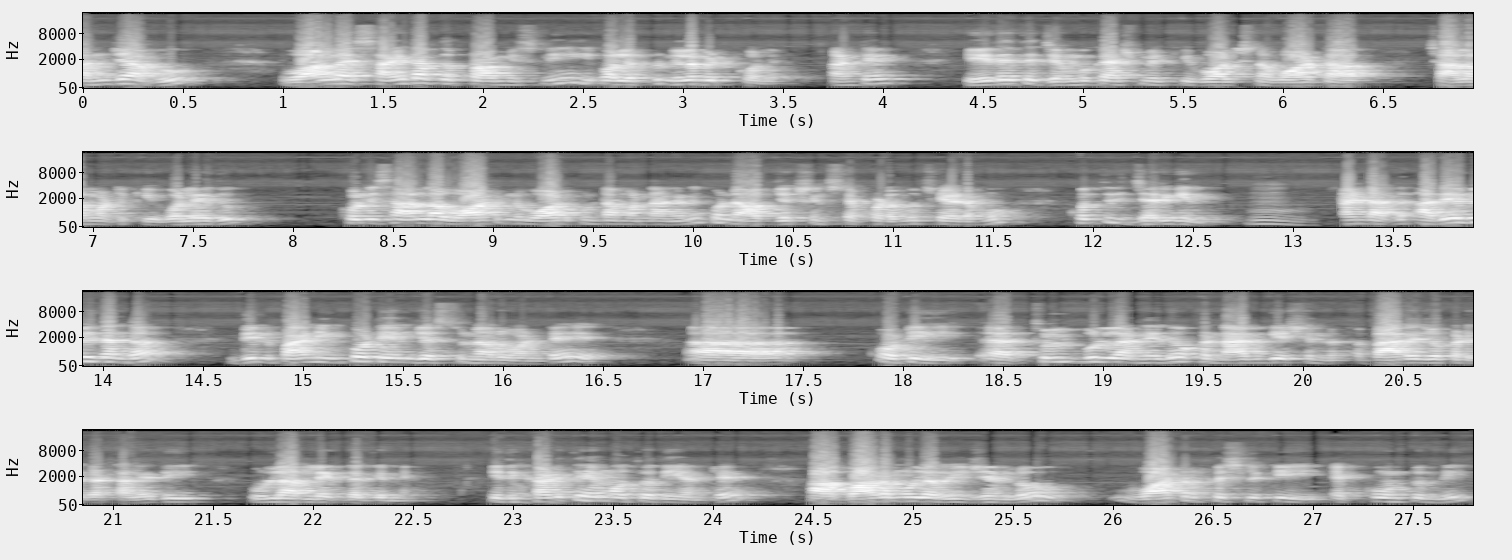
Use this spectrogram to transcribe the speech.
పంజాబ్ వాళ్ళ సైడ్ ఆఫ్ ద ప్రామిస్ని వాళ్ళు ఎప్పుడు నిలబెట్టుకోలేదు అంటే ఏదైతే జమ్మూ కాశ్మీర్కి ఇవ్వాల్సిన వాటా చాలా మటుకు ఇవ్వలేదు కొన్నిసార్లు ఆ వాటర్ని వాడుకుంటామన్నా కానీ కొన్ని ఆబ్జెక్షన్స్ చెప్పడము చేయడము కొంత ఇది జరిగింది. అండ్ అద- విధంగా దీనిపైన ఇంకోటి ఏం చేస్తున్నారు అంటే ఒకటి తుల్బుల్ అనేది ఒక నావిగేషన్ బ్యారేజ్ ఒకటి కట్టాలి. ఇది ఉల్లార్ లేక్ దగ్గరనే. ఇది కడితే ఏమవుతుంది అంటే ఆ బారముల్లా రీజియన్లో వాటర్ ఫెసిలిటీ ఎక్కువ ఉంటుంది.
